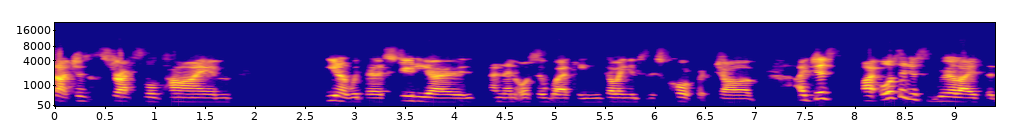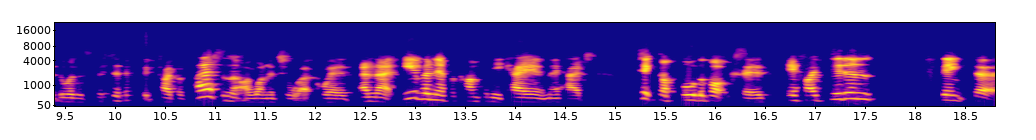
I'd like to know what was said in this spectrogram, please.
such a stressful time you know with the studios and then also working going into this corporate job i just I also just realized that there was a specific type of person that I wanted to work with, and that even if a company came and they had ticked off all the boxes, if I didn't think that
